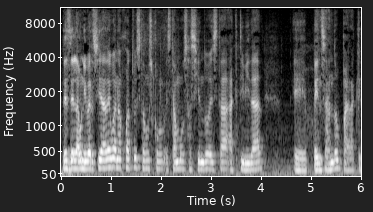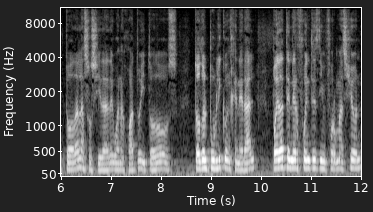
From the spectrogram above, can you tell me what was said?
desde la Universidad de Guanajuato estamos, estamos haciendo esta actividad eh, pensando para que toda la sociedad de Guanajuato y todos, todo el público en general pueda tener fuentes de información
